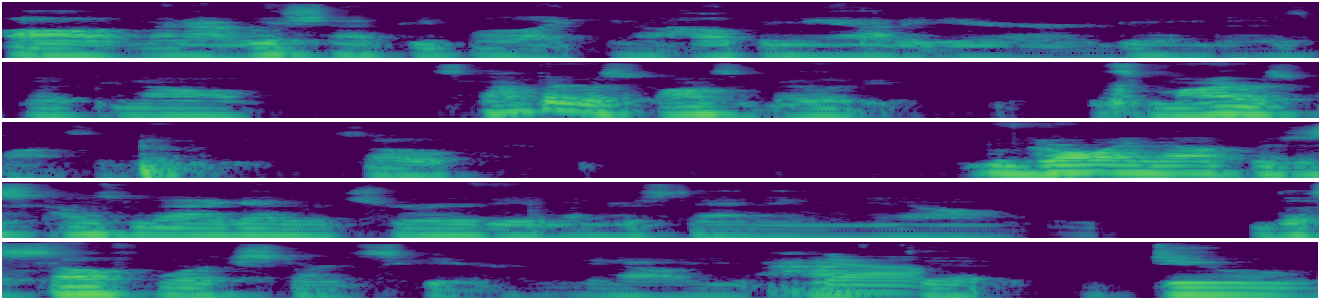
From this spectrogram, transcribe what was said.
oh man, I wish I had people like you know helping me out of here or doing this, but you know, it's not their responsibility; it's my responsibility. So, growing up, it just comes with that again maturity of understanding. You know, the self work starts here. You know, you have Yeah. to do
